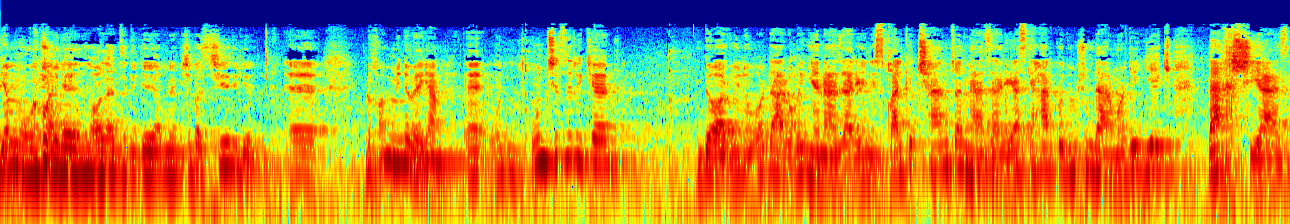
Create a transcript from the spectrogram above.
یه موجود حالت دیگه هم نمیشه بس چیه دیگه؟ می‌خوام اینو بگم. اون چیزی که داروین آورد در واقع یه نظریه نیست بلکه چند تا نظریه است که هر کدومشون در مورد یک بخشی از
